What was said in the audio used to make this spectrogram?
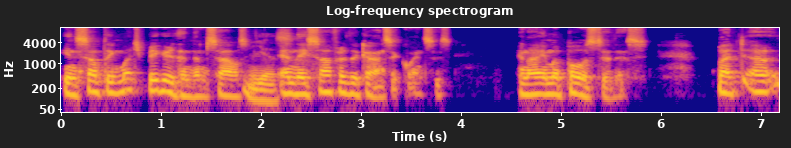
in something much bigger than themselves Yes. and they suffer the consequences. And I am opposed to this. But uh,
